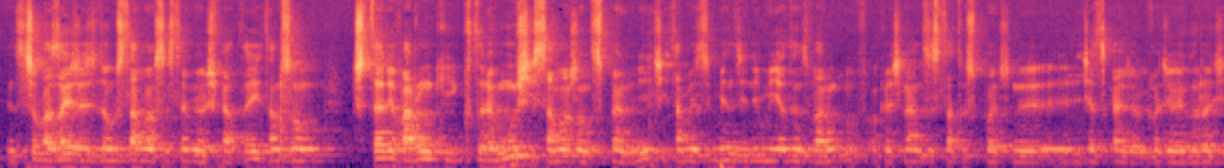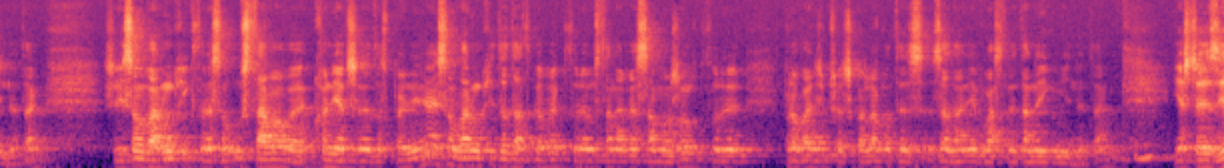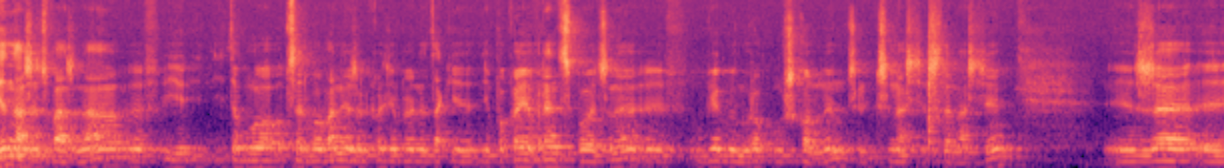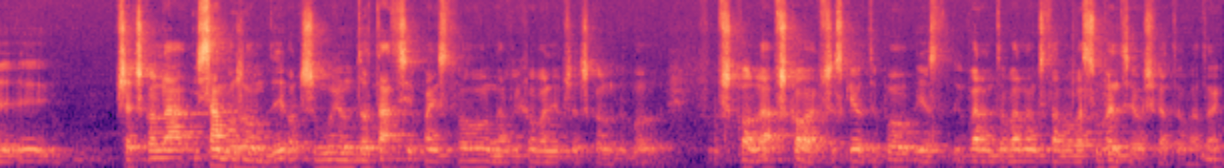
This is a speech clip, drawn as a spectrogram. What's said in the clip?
Więc trzeba zajrzeć do ustawy o systemie oświaty i tam są cztery warunki, które musi samorząd spełnić i tam jest między innymi jeden z warunków określający status społeczny dziecka, jeżeli chodzi o jego rodzinę. Tak? Czyli są warunki, które są ustawowe, konieczne do spełnienia i są warunki dodatkowe, które ustanawia samorząd, który prowadzi przedszkola, bo to jest zadanie własne danej gminy. Tak? Jeszcze jest jedna rzecz ważna y, i, i to było obserwowane, jeżeli chodzi o pewne takie niepokoje wręcz społeczne y, w ubiegłym roku szkolnym, czyli 13-14, y, że przedszkola i samorządy otrzymują dotację państwową na wychowanie przedszkolne, bo w, w szkołach wszystkiego typu jest gwarantowana ustawowa subwencja oświatowa. Tak?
